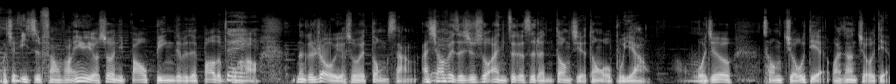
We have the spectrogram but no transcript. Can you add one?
我就一直放放，因为有时候你包冰对不对？包的不好，那个肉有时候会冻伤。啊，消费者就说啊，你这个是冷冻解冻，我不要，我就从九点晚上九点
